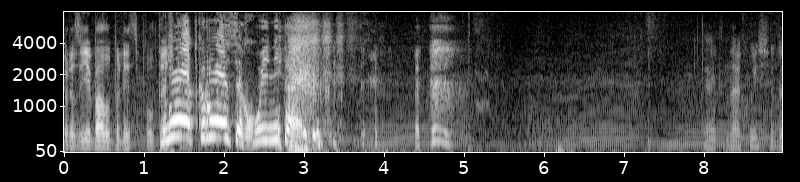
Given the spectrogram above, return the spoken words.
разъебал, блять, полтачки. Ну откройся, хуйня! Так, нахуй сюда.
